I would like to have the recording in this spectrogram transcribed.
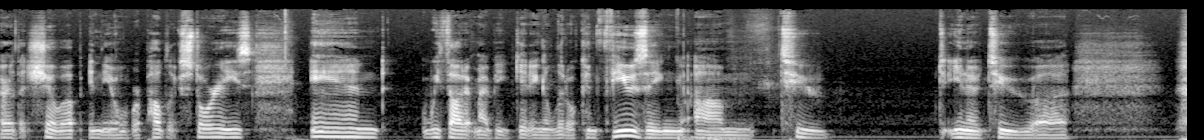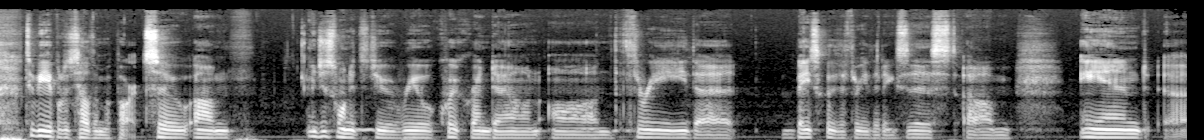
or that show up in the Old Republic stories, and we thought it might be getting a little confusing um, to you know to uh, to be able to tell them apart. So um, I just wanted to do a real quick rundown on the three that basically the three that exist um, and uh,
